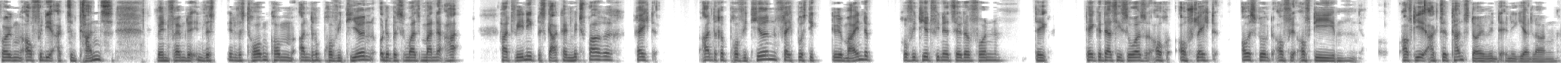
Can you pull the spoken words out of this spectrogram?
Folgen auch für die Akzeptanz, wenn fremde Invest Investoren kommen, andere profitieren oder beziehungsweise man hat, hat wenig bis gar kein Mitspracherecht, andere profitieren, vielleicht bloß die Gemeinde profitiert finanziell davon. Ich denke, dass sich sowas auch, auch schlecht auswirkt auf, auf die, auf die Akzeptanz neuer Windenergieanlagen.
